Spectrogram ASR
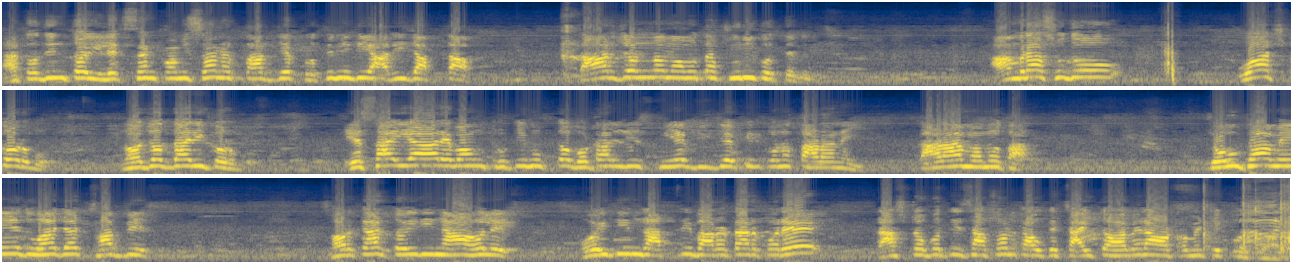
এতদিন তো ইলেকশন কমিশন তার যে প্রতিনিধি আরিজ আফতাব তার জন্য মমতা চুরি করতে পেরেছে। আমরা শুধু ওয়াচ করব, নজরদারি করব। এসআইআর এবং ত্রুটিমুক্ত ভোটার লিস্ট নিয়ে বিজেপির কোনো তাড়া নেই। তারা মমতা। চৌঠা মে দু হাজার ছাব্বিশ। সরকার তৈরি না হলে ওই দিন রাত্রি বারোটার পরে রাষ্ট্রপতি শাসন কাউকে চাইতে হবে না অটোমেটিক করতে হবে।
